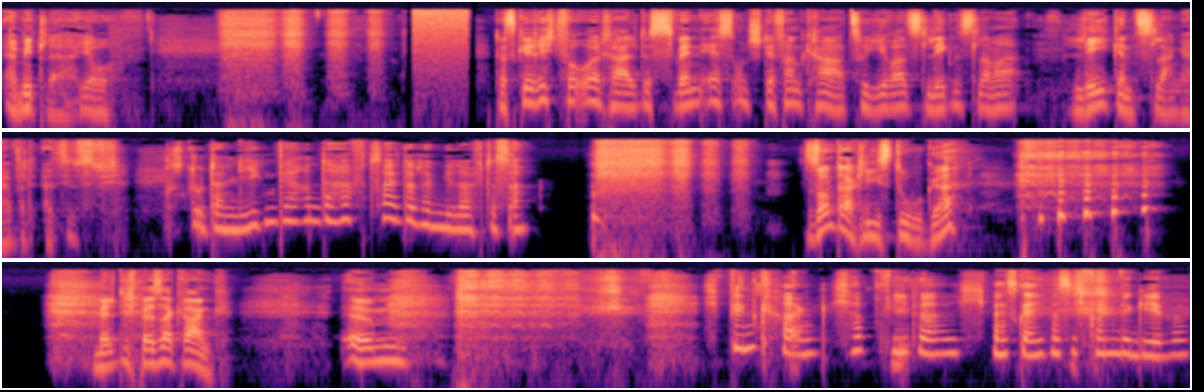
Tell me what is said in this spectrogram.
Ermittler, jo. Das Gericht verurteilte Sven S. und Stefan K. zu jeweils lebenslanger, lebenslanger, also es- Musst du dann liegen während der Haftzeit oder wie läuft das ab? Sonntag liest du, gell? Meld dich besser krank. Ähm, Ich bin krank, ich habe Fieber, ich weiß gar nicht, was ich von mir gebe.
